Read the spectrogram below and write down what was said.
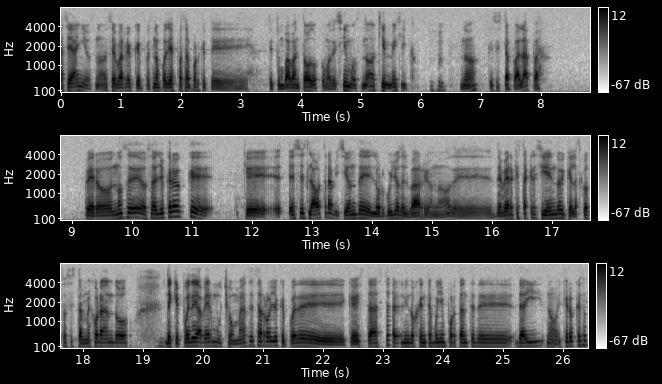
hace años, ¿no? Ese barrio que pues no podías pasar porque te, te tumbaban todo, como decimos, ¿no? Aquí en México. ¿no? Que es Iztapalapa. Pero no sé, o sea, yo creo que que esa es la otra visión del orgullo del barrio, ¿no? De, de ver que está creciendo y que las cosas están mejorando, de que puede haber mucho más desarrollo, que puede, que está saliendo gente muy importante de, de ahí, ¿no? Y creo que eso,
